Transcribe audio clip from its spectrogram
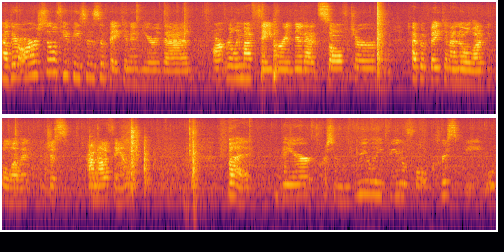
Now there are still a few pieces of bacon in here that aren't really my favorite. They're that softer type of bacon. I know a lot of people love it. Just, I'm not a fan. But there are some really beautiful crispy, ooh,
